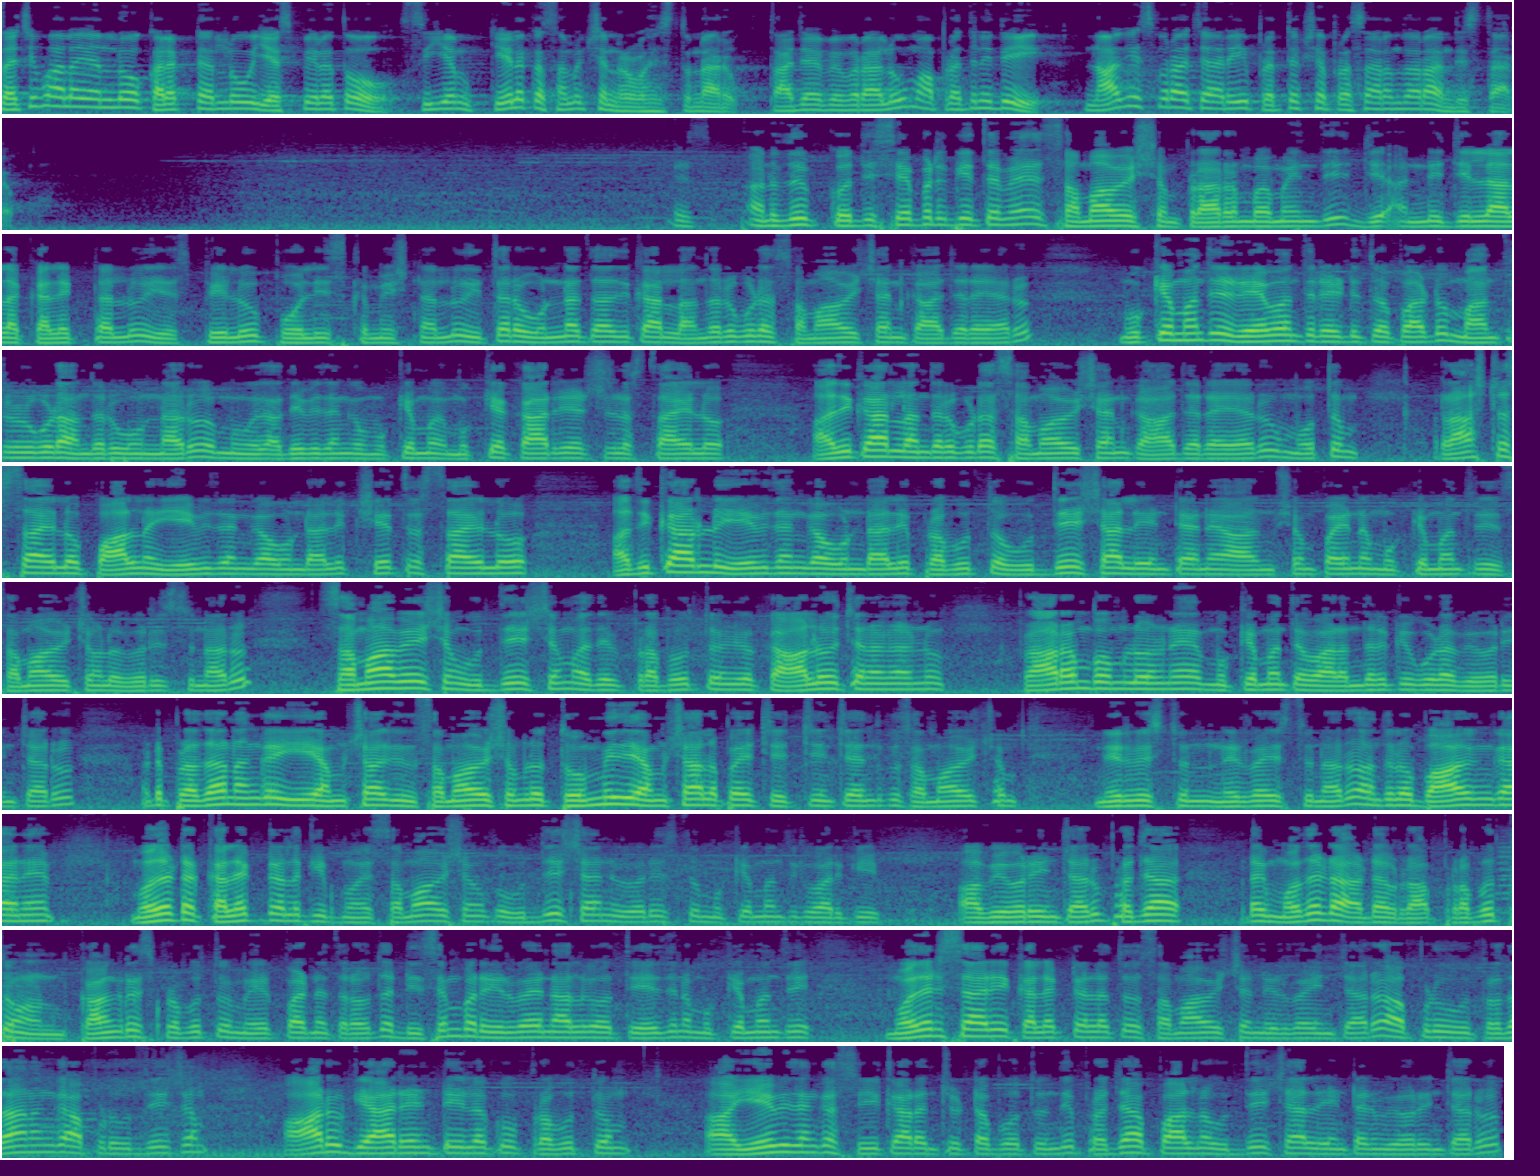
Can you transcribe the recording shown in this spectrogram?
సచివాలయంలో కలెక్టర్లు ఎస్పీలతో సీఎం కీలక సమీక్ష నిర్వహిస్తున్నారు. తాజా వివరాలు మా ప్రతినిధి నాగేశ్వరాచారి ప్రత్యక్ష ప్రసారం ద్వారా అందిస్తారు. అనుదీప్ కొద్దిసేపటి క్రితమే సమావేశం ప్రారంభమైంది. జి- అన్ని జిల్లాల కలెక్టర్లు ఎస్పీలు పోలీస్ కమిషనర్లు ఇతర ఉన్నతాధికారులు అందరూ కూడా సమావేశానికి హాజరయ్యారు. ముఖ్యమంత్రి రేవంత్ రెడ్డితో పాటు మంత్రులు కూడా అందరూ ఉన్నారు. అదేవిధంగా ముఖ్య ముఖ్య కార్యదర్శుల స్థాయిలో అధికారులందరూ కూడా సమావేశానికి హాజరయ్యారు. మొత్తం రాష్ట్ర స్థాయిలో పాలన ఏ విధంగా ఉండాలి? క్షేత్రస్థాయిలో అధికారులు ఏ విధంగా ఉండాలి? ప్రభుత్వ ఉద్దేశాలు ఏంటి అనే అంశంపైన ముఖ్యమంత్రి సమావేశంలో వివరిస్తున్నారు. సమావేశం ఉద్దేశం అదే ప్రభుత్వం యొక్క ఆలోచనలను ప్రారంభంలోనే ముఖ్యమంత్రి వారందరికీ కూడా వివరించారు. అంటే ప్రధానంగా ఈ అంశాలు సమావేశంలో తొమ్మిది అంశాలపై చర్చించేందుకు సమావేశం నిర్వహిస్తు నిర్వహిస్తున్నారు. అందులో భాగంగానే మొదట కలెక్టర్లకి సమావేశం ఒక ఉద్దేశాన్ని వివరిస్తూ ముఖ్యమంత్రికి వారికి వివరించారు. ప్రజా అంటే మొదట అంటే ప్రభుత్వం కాంగ్రెస్ ప్రభుత్వం ఏర్పడిన తర్వాత డిసెంబర్ ఇరవై నాలుగవ తేదీన ముఖ్యమంత్రి మొదటిసారి కలెక్టర్లతో సమావేశం నిర్వహించారు. అప్పుడు ప్రధానంగా అప్పుడు ఉద్దేశం ఆరు గ్యారంటీలకు ప్రభుత్వం ఏ విధంగా శ్రీకారం చుట్టబోతుంది ప్రజాపాలన ఉద్దేశాలు ఏంటని వివరించారు.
